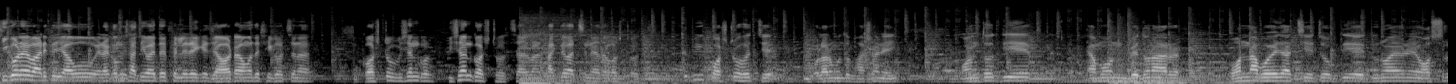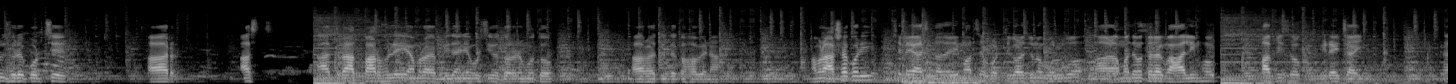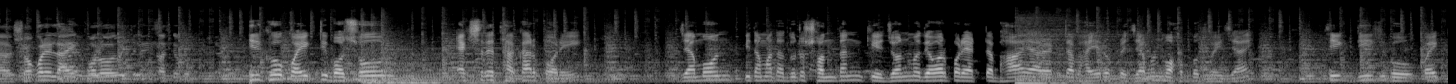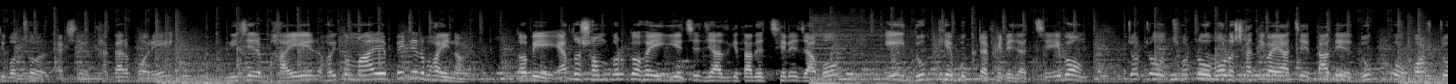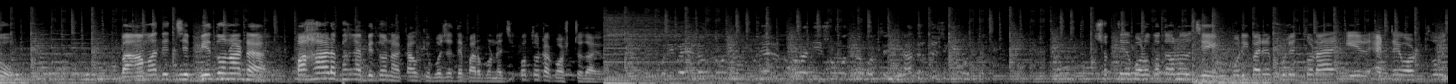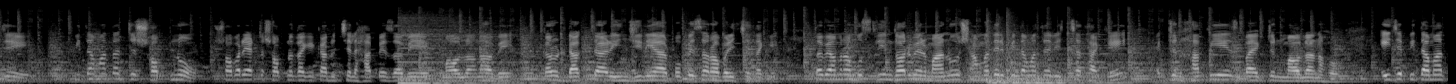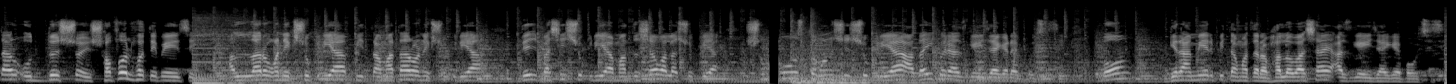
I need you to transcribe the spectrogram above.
কি করে বাড়িতে যাব? এরকম সাথী ভাইতে ফেলে রেখে যাওয়াটা আমাদের ঠিক হচ্ছে না। কষ্ট ভীষণ ভীষণ কষ্ট হচ্ছে আর মানে থাকতে পারছি না এত কষ্ট হচ্ছে। খুবই কষ্ট হচ্ছে বলার মতো ভাষা নেই। অন্তর দিয়ে এমন বেদনার বন্যা বয়ে যাচ্ছে চোখ দিয়ে দুনয়নে অশ্রু ঝরে পড়ছে। আর আজ আজ রাত পার হলেই আমরা বিদায় নেব চিরতরের মতো আর হয়তো দেখা হবে না। আমরা আশা করি ছেলে আছে তাদের এই মাদ্রাসায় ভর্তি করার জন্য বলব আর আমাদের মতো এরকম আলিম হোক হাফিজ হোক এটাই চাই। সকলে লাইক ফলো দীর্ঘ কয়েকটি বছর একসাথে থাকার পরে যেমন পিতামাতা দুটো সন্তানকে জন্ম দেওয়ার পরে একটা ভাই আর একটা ভাইয়ের ওপরে যেমন মহব্বত হয়ে যায়, ঠিক দীর্ঘ কয়েকটি বছর একসাথে থাকার পরে নিজের ভাইয়ের হয়তো মায়ের পেটের ভয় নয়, তবে এত সম্পর্ক হয়ে গিয়েছে যে আজকে তাদের ছেড়ে যাব, এই দুঃখে বুকটা ফেটে যাচ্ছে এবং যত ছোট বড় সাথী ভাই আছে তাদের দুঃখ, কষ্ট বা আমাদের যে বেদনাটা পাহাড় ভাঙা বেদনা কাউকে বোঝাতে পারব না যে কতটা কষ্টদায়ক। সব থেকে বড় কথা হলো যে পরিবারের ফুলের তোড়া এর একটাই অর্থ যে পিতামাতার যে স্বপ্ন সবারই একটা স্বপ্ন থাকে কারোর ছেলে হাফেজ হবে মাওলানা হবে কারোর ডাক্তার ইঞ্জিনিয়ার প্রফেসর হবার ইচ্ছা থাকে। তবে আমরা মুসলিম ধর্মের মানুষ আমাদের পিতামাতার ইচ্ছা থাকে একজন হাফিজ বা একজন মাওলানা হোক। এই যে পিতামাতার উদ্দেশ্যই সফল হতে পেরেছে আল্লাহর অনেক শুক্রিয়া, পিতামাতার অনেক শুক্রিয়া, দেশবাসীর শুক্রিয়া, মাদ্রাসাওয়ালার শুক্রিয়া, সমস্ত মানুষের শুক্রিয়া আদায় করে আজকে এই জায়গাটায় পৌঁছেছি এবং গ্রামের পিতামাতারা ভালোবাসায় আজকে এই জায়গায় পৌঁছেছি।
